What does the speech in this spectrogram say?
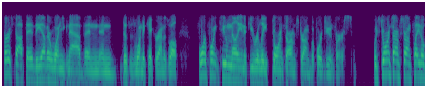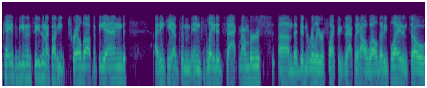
First off, the, the other one you can have, and and this is one to kick around as well. 4.2 million if you release Dorance Armstrong before June 1st, which Dorance Armstrong played okay at the beginning of the season. I thought he trailed off at the end. I think he had some inflated sack numbers um, that didn't really reflect exactly how well that he played, and so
